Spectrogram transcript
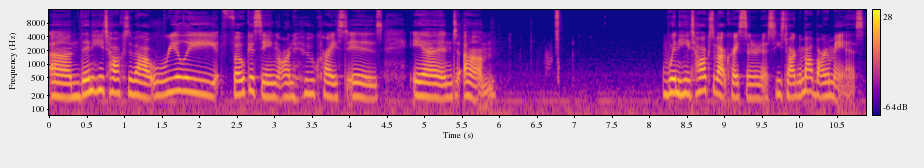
Um, then he talks about really focusing on who Christ is. And um, when he talks about Christ centeredness, he's talking about Bartimaeus.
